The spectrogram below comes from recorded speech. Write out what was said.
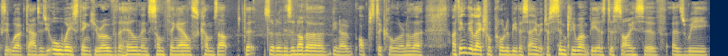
Brexit worked out, is you always think you're over the hill, and then something else comes up that sort of is another, you know, obstacle or another. I think the election will probably be the same. It just simply won't be as decisive as we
